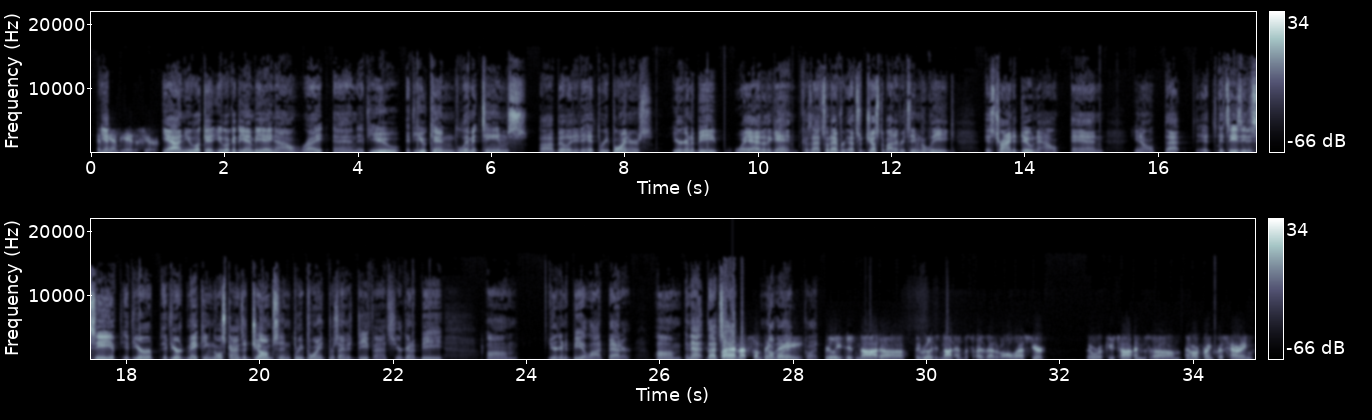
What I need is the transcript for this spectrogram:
in yeah. the NBA this year. Yeah, and you look at you look at the NBA now, right? And if you if you can limit teams' uh, ability to hit three pointers, you're going to be way ahead of the game because that's what every that's what just about every team in the league is trying to do now. And you know that it, it's easy to see if, if you're if you're making those kinds of jumps in three point percentage defense, you're going to be um, you're going to be a lot better. Um, and that that's all, and that's something no, they ahead. Ahead. really did not uh, they really did not emphasize that at all last year. There were a few times, um, and our friend Chris Herring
